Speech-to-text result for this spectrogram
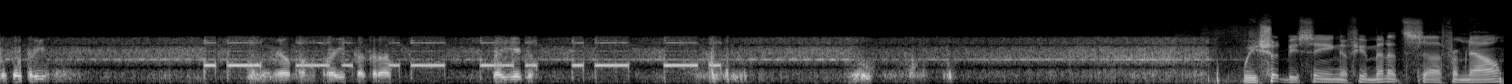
Это три. Я там троих как раз доедем. We should be seeing a few minutes uh, from now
